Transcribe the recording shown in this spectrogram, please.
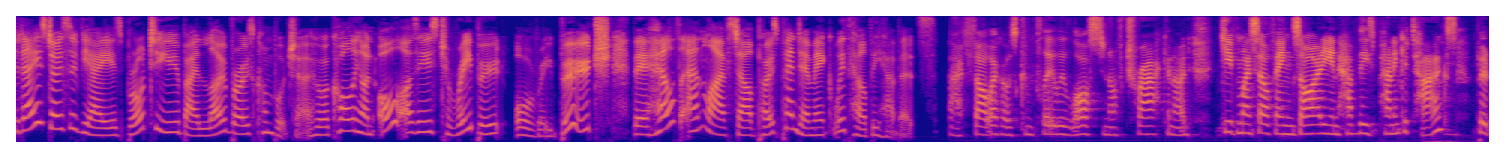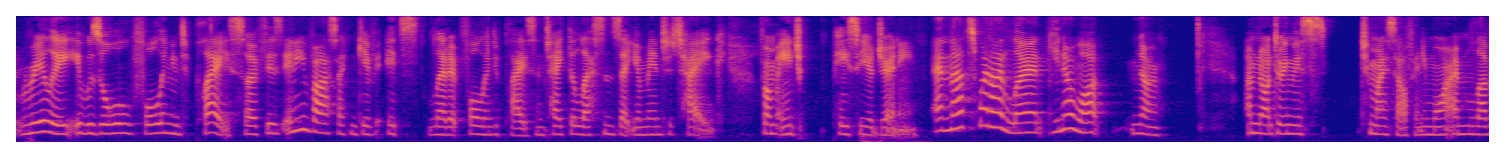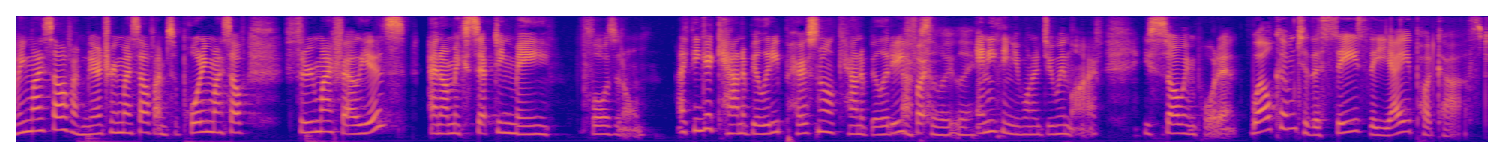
Today's dose of yay is brought to you by Lo Bros Kombucha, who are calling on all Aussies to reboot or rebooch their health and lifestyle post pandemic with healthy habits. I felt like I was completely lost and off track, and I'd give myself anxiety and have these panic attacks. But really, it was all falling into place. So, if there's any advice I can give, it's let it fall into place and take the lessons that you're meant to take from each piece of your journey. And that's when I learned, you know what? No, I'm not doing this to myself anymore. I'm loving myself, I'm nurturing myself, I'm supporting myself through my failures, and I'm accepting me, flaws and all. I think accountability, personal accountability Absolutely. for anything you want to do in life is so important. Welcome to the Seize the Yay podcast.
